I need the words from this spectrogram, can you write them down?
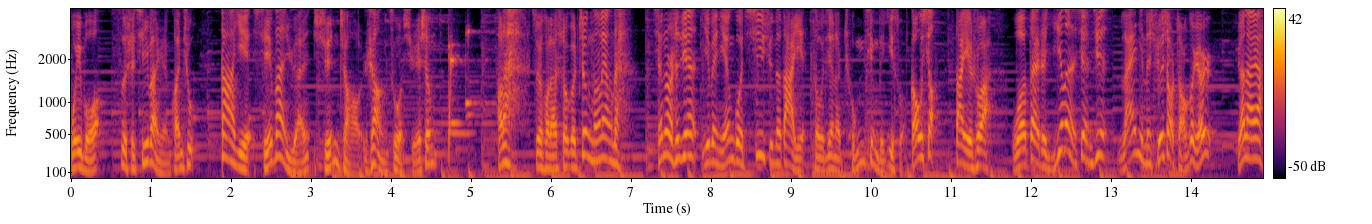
微博四十七万人关注，大爷携万元寻找让座学生。好了，最后来说个正能量的。前段时间，一位年过七旬的大爷走进了重庆的一所高校。大爷说啊，我带着一万现金来你们学校找个人儿。原来呀，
